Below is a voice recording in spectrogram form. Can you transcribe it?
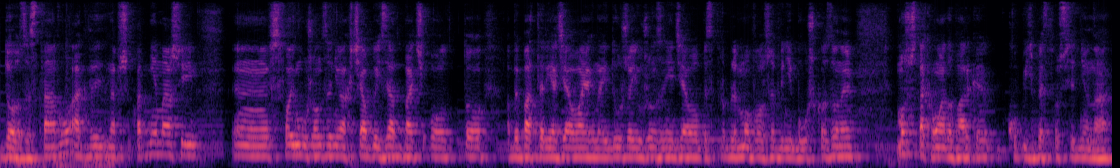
do zestawu, a gdy na przykład nie masz jej e, w swoim urządzeniu, a chciałbyś zadbać o to, aby bateria działała jak najdłużej, urządzenie działało bezproblemowo, żeby nie było uszkodzone, możesz taką ładowarkę kupić bezpośrednio na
